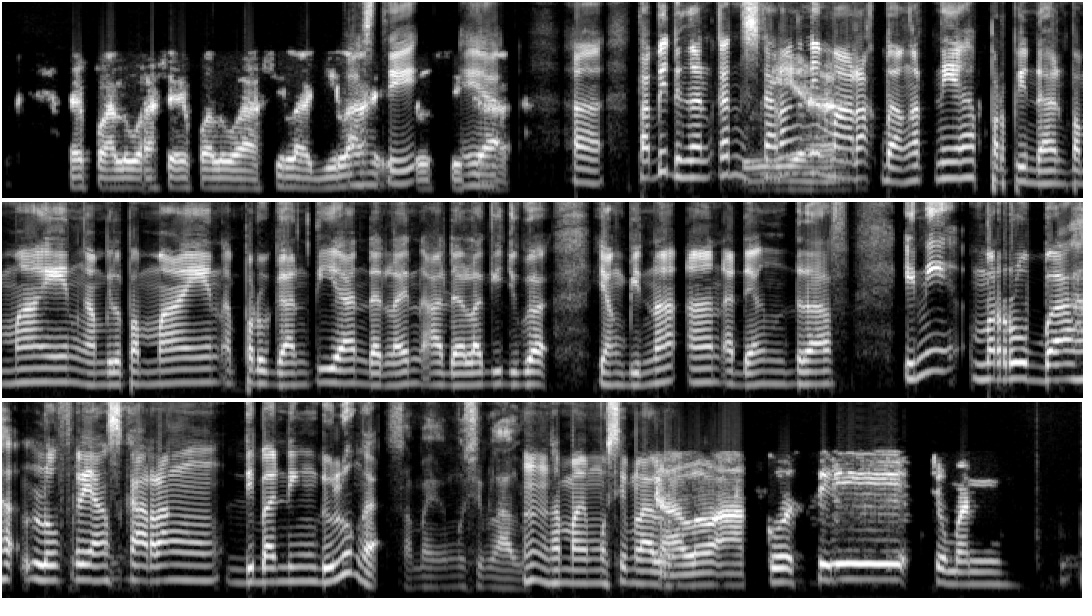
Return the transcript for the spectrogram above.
evaluasi-evaluasi lagi lah Pasti, itu sih iya. Kak. Eh, tapi dengan kan sekarang ini Iya. marak banget nih ya perpindahan pemain, ngambil pemain, pergantian dan lain ada lagi juga yang binaan, ada yang draft. Ini merubah Louvre yang sekarang dibanding dulu nggak? sama yang musim lalu. Hmm, sama yang musim lalu. Kalau aku sih cuman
